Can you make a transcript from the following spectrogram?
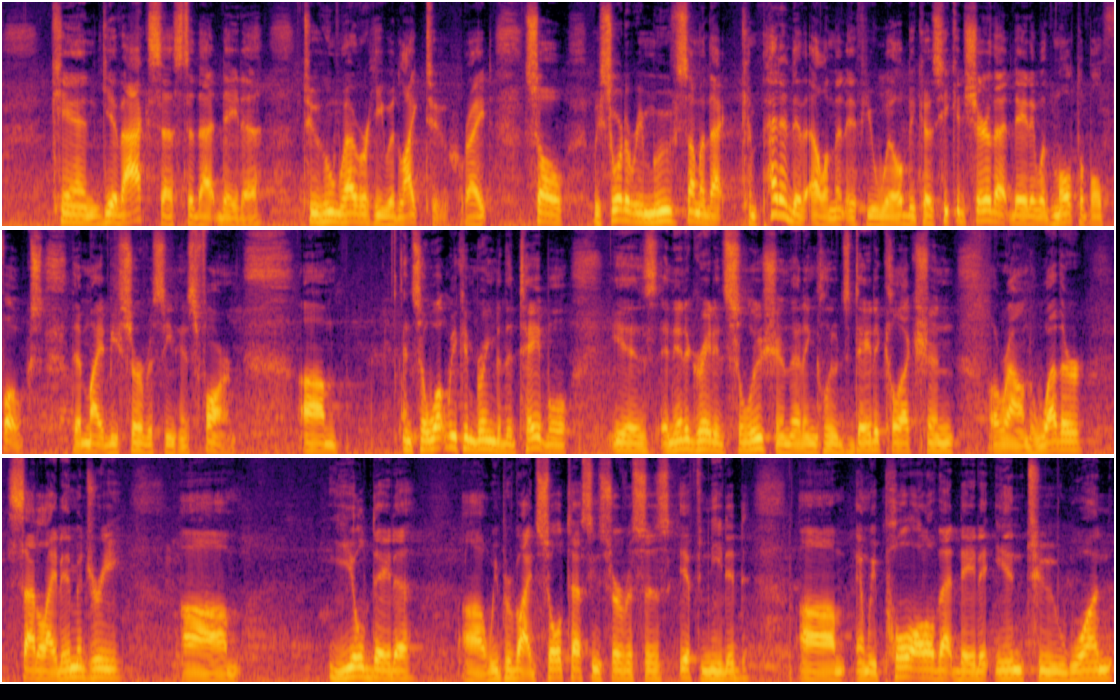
can give access to that data to whomever he would like to, right? So we sort of remove some of that competitive element, if you will, because he could share that data with multiple folks that might be servicing his farm. Um, and so, what we can bring to the table is an integrated solution that includes data collection around weather, satellite imagery, um, yield data. Uh, we provide soil testing services if needed um, and we pull all of that data into one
